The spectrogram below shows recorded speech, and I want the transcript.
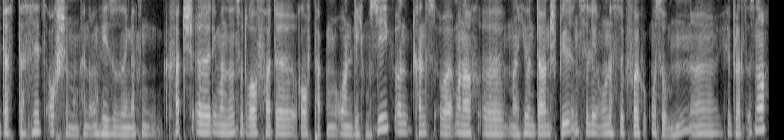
das, das ist jetzt auch schön. Man kann irgendwie so seinen ganzen Quatsch, äh, den man sonst so drauf hatte, raufpacken, ordentlich Musik und kannst aber immer noch äh, mal hier und da ein Spiel installieren, ohne dass du vorher gucken musst, so, hm, äh, wie viel Platz ist noch?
